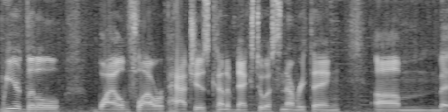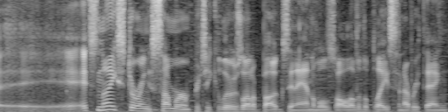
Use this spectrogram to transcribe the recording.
weird little wildflower patches kind of next to us and everything. Um, it's nice during summer in particular. There's a lot of bugs and animals all over the place and everything.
